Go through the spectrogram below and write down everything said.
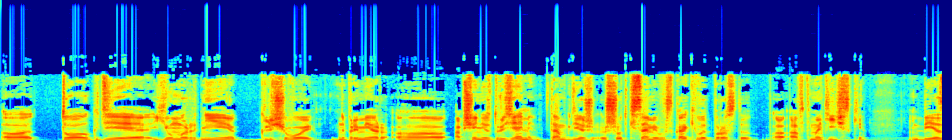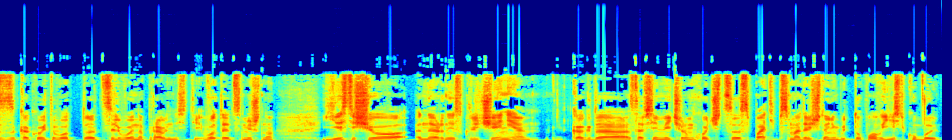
а, то, где юмор не ключевой, например, э, общение с друзьями, там, где шутки сами выскакивают просто а, автоматически, без какой-то вот целевой направленности. Вот это смешно. Есть еще, наверное, исключение, когда совсем вечером хочется спать и посмотреть что-нибудь туповое, есть кубы.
